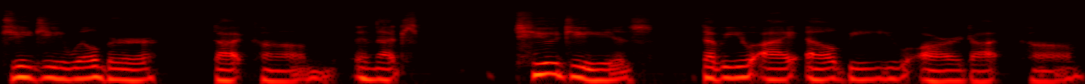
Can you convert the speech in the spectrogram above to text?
ggwilbur.com. And that's two G's, W I L B U R dot com.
